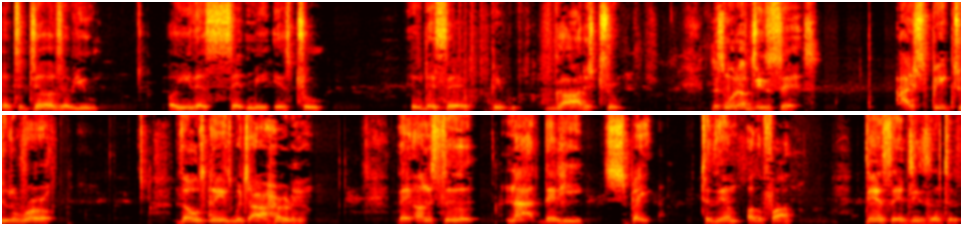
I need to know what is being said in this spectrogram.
and to judge of you. But he that sent me is true. If they said, people, God is true. Listen what else Jesus says. I speak to the world those things which I heard him. They understood not that he spake to them of the Father. Then said Jesus unto them,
